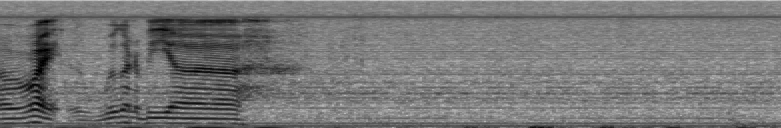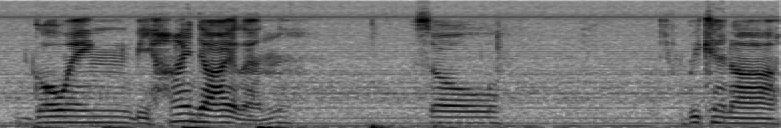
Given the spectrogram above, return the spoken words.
Alright, we're gonna be uh going behind the island so we can uh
